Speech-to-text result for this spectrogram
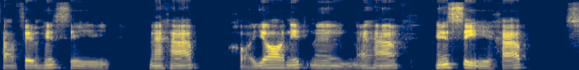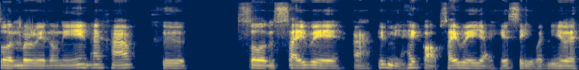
time frame H4 นะครับ ขอย่อนิดนึงนะครับ H4 ครับส่วนบริเวณตรงนี้นะครับ คือโซนไซด์เวย์อะพี่หมีให้กรอบไซด์เวย์ใหญ่ H4 วันนี้เลย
